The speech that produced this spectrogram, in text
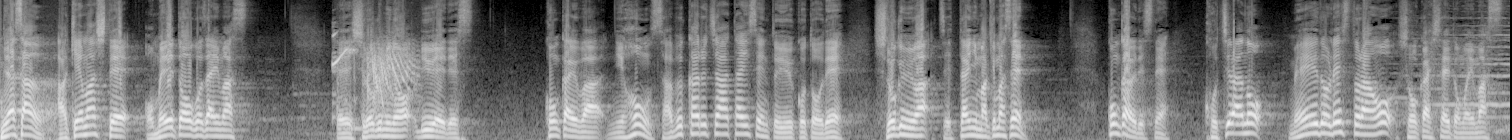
皆さん、明けましておめでとうございます。えー白組のリュウエイです。今回は日本サブカルチャー大戦ということで、白組は絶対に負けません。今回はですね、こちらのメイドレストランを紹介したいと思います。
